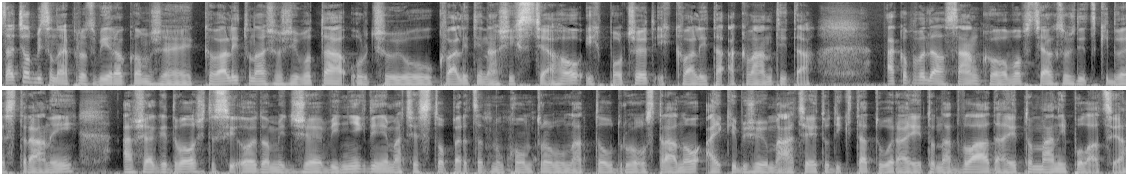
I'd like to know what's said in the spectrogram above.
Začal by som najprv s výrokom, že kvalitu nášho života určujú kvality našich vzťahov, ich počet, ich kvalita a kvantita. Ako povedal Sanko, vo vzťahu sú vždycky dve strany Avšak je dôležité si uvedomiť, že vy nikdy nemáte 100% kontrolu nad tou druhou stranou, aj kebyže ju máte, je to diktatúra, je to nadvláda, je to manipulácia.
